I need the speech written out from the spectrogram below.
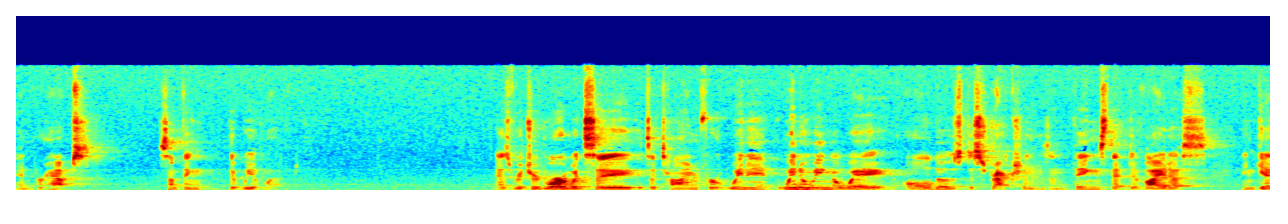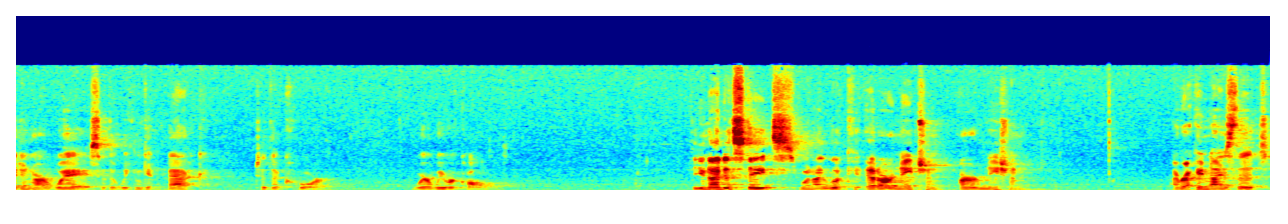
and perhaps something that we have left. As Richard Rohr would say, it's a time for winnowing away all those distractions and things that divide us and get in our way so that we can get back to the core where we were called. The United States, when I look at our nation, our nation, I recognize that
